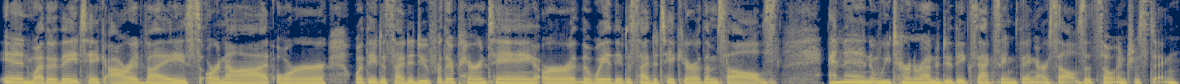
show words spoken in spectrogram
in whether they take our advice or not, or what they decide to do for their parenting or the way they decide to take care of themselves. And then we turn around and do the exact same thing ourselves. It's so interesting.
